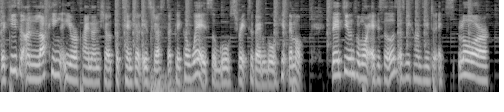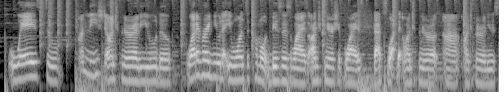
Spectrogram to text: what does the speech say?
the key to unlocking your financial potential is just a click away. So go straight to them, go hit them up. Stay tuned for more episodes as we continue to explore ways to unleash the entrepreneurial you, the whatever new that you want to come out business wise, entrepreneurship wise. That's what the entrepreneurial uh, entrepreneurial use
